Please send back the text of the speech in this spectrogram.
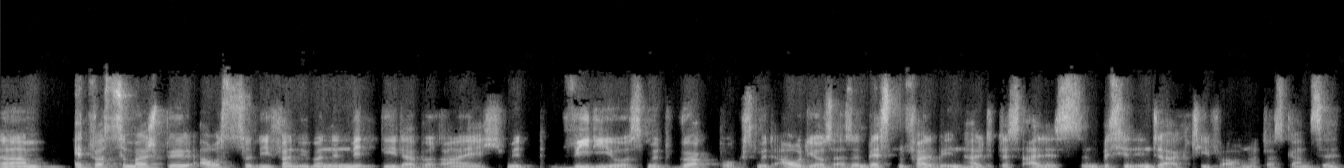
Ähm, etwas zum Beispiel auszuliefern über einen Mitgliederbereich mit Videos, mit Workbooks, mit Audios. Also im besten Fall beinhaltet das alles, ein bisschen interaktiv auch noch das Ganze.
